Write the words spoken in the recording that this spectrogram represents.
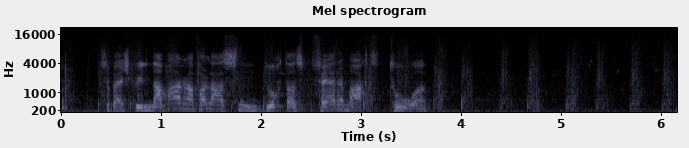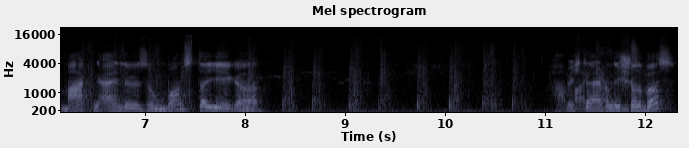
Zum Beispiel Navarra verlassen durch das Pferdemarkttor. Markeneinlösung, Monsterjäger. Habe ich da eigentlich schon was?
